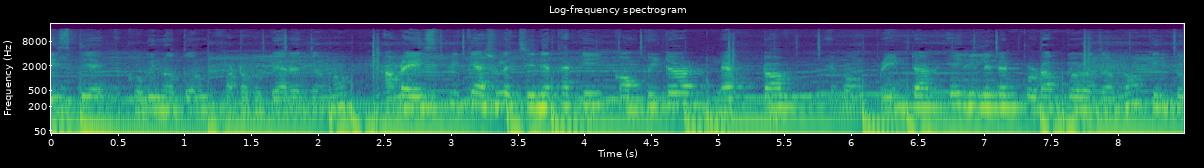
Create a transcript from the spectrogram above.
এইচপি খুবই নতুন ফটোকপিয়ারের জন্য। আমরা এইচপি কে আসলে চিনে থাকি কম্পিউটার ল্যাপটপ এবং প্রিন্টার এই রিলেটেড প্রোডাক্টগুলোর জন্য। কিন্তু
